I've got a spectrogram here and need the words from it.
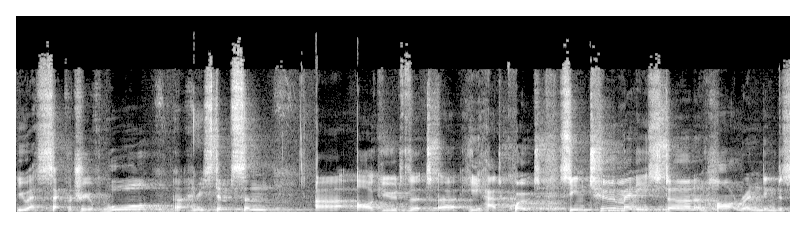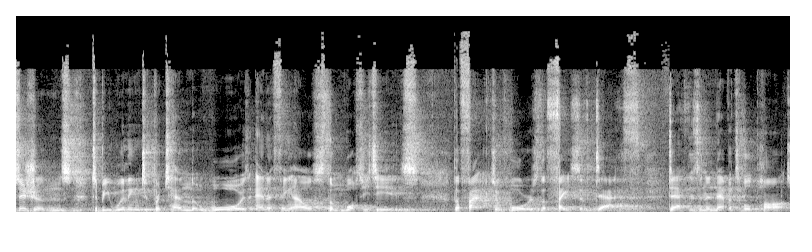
US Secretary of War, uh, Henry Stimson, uh, argued that uh, he had, quote, seen too many stern and heartrending decisions to be willing to pretend that war is anything else than what it is. The fact of war is the face of death. Death is an inevitable part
